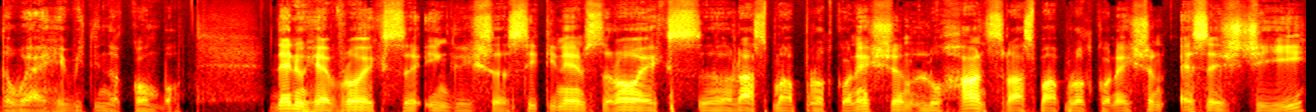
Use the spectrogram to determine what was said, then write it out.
the way I have it in the combo. Then we have ROEX English city names, ROEX RusMap road connection, Luhansk RusMap road connection, SSG.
